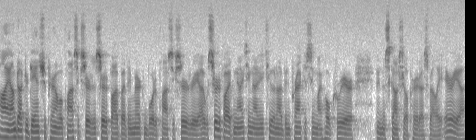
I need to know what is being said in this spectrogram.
Hi, I'm Dr. Dan Shapiro. I'm a plastic surgeon certified by the American Board of Plastic Surgery. I was certified in 1992 and I've been practicing my whole career in the Scottsdale Paradise Valley area.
